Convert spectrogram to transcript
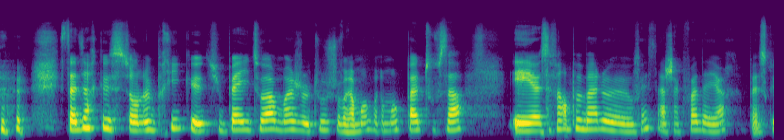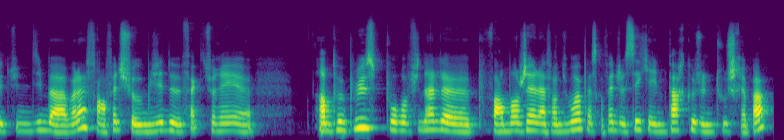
C'est-à-dire que sur le prix que tu payes, toi, moi, je touche vraiment, vraiment pas tout ça. Et ça fait un peu mal aux fesses à chaque fois d'ailleurs, parce que tu te dis, bah voilà, en fait, je suis obligée de facturer un peu plus pour au final pouvoir manger à la fin du mois parce qu'en fait je sais qu'il y a une part que je ne toucherai pas.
